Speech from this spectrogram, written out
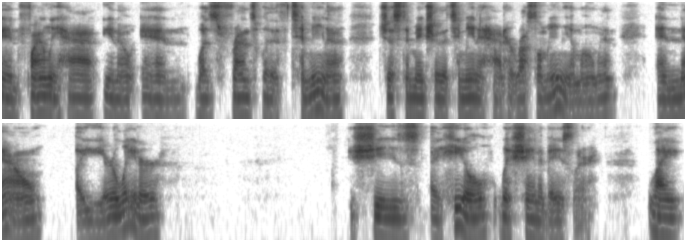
and finally had, you know, and was friends with Tamina just to make sure that Tamina had her WrestleMania moment. And now, a year later, she's a heel with Shayna Baszler. Like,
